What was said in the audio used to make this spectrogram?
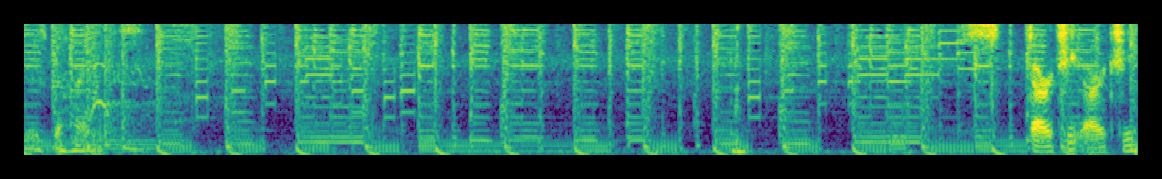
Who's behind this? Starchy Archie.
